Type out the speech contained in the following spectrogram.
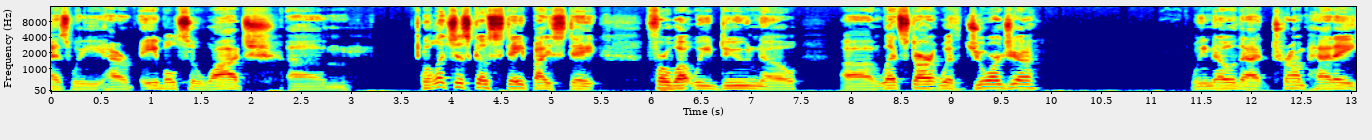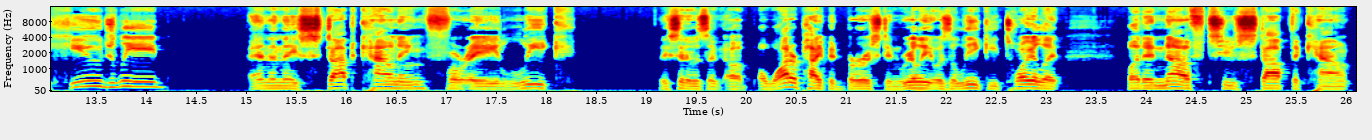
as we are able to watch, um, well, let's just go state by state for what we do know. Uh, let's start with Georgia. We know that Trump had a huge lead, and then they stopped counting for a leak they said it was a, a, a water pipe had burst, and really it was a leaky toilet, but enough to stop the count.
